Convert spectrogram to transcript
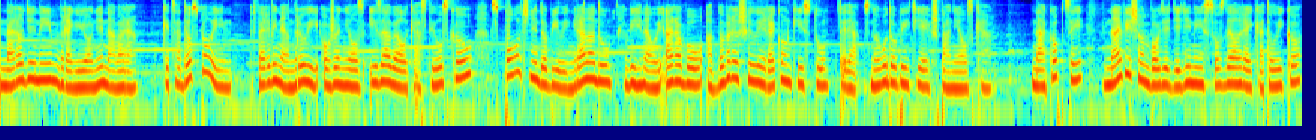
narodeným v regióne Navara. Keď sa dospelý Ferdinand II oženil s Izabel Kastilskou, spoločne dobili Granadu, vyhnali Arabov a dovršili rekonkistu, teda znovudobitie Španielska. Na kopci, v najvyššom bode dediny Sosdel Rey Katolíko,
